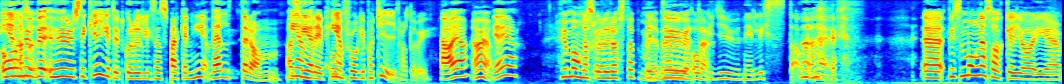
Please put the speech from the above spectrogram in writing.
Och En- alltså- hur, hur ser kriget ut? Går det liksom sparka ner, välter dem? Man en, ser det på... Enfrågeparti pratar vi. Ja, ja. Ja, ja. ja, ja. Hur många skulle rösta på mig? Jag du veta. och junilistan. Nej. Eh, det finns många saker jag är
